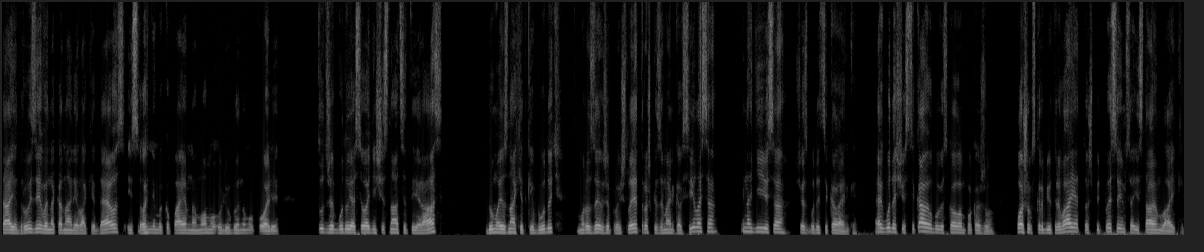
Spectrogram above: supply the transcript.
Вітаю, друзі! Ви на каналі Lucky Deus і сьогодні ми копаємо на моєму улюбленому полі. Тут же буду я сьогодні 16 раз. Думаю, знахідки будуть. Морози вже пройшли, трошки земелька всілася і надіюся, щось буде цікавеньке. А як буде щось цікаве, обов'язково вам покажу. Пошук скарбів триває, тож підписуємося і ставимо лайки.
